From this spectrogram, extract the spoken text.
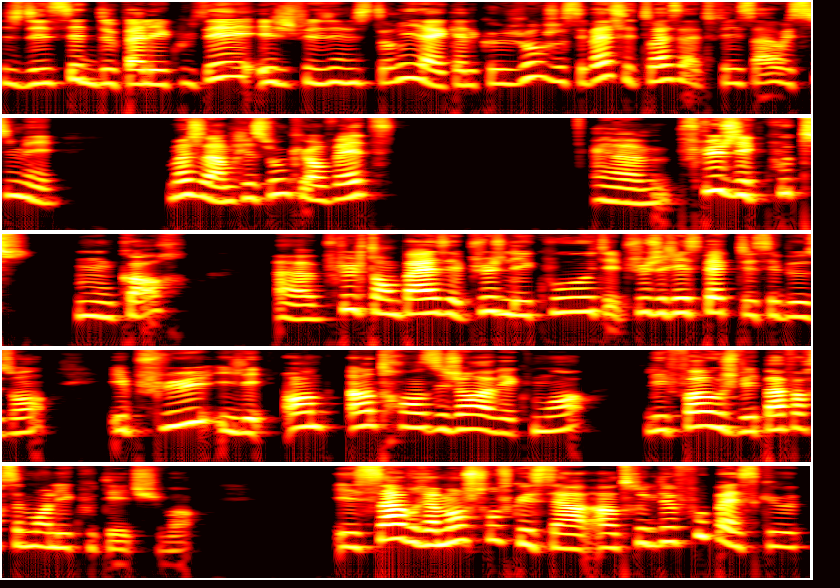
je décide de pas l'écouter. Et je faisais une story il y a quelques jours, je sais pas si toi ça te fait ça aussi, mais moi j'ai l'impression qu'en fait, euh, plus j'écoute mon corps, euh, plus le temps passe et plus je l'écoute et plus je respecte ses besoins, et plus il est intransigeant avec moi les fois où je vais pas forcément l'écouter, tu vois. Et ça, vraiment, je trouve que c'est un truc de fou parce que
